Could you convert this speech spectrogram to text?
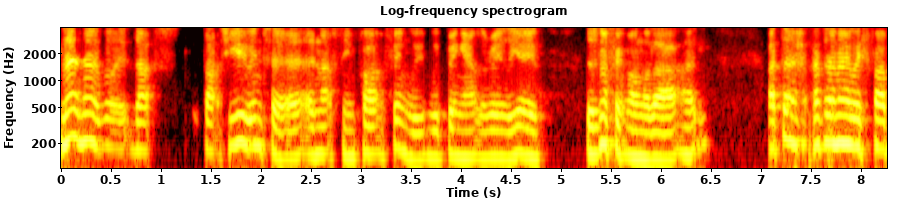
no, no, but that's that's you, isn't it? And that's the important thing. We we bring out the real you. There's nothing wrong with that. I, I don't I don't know if I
